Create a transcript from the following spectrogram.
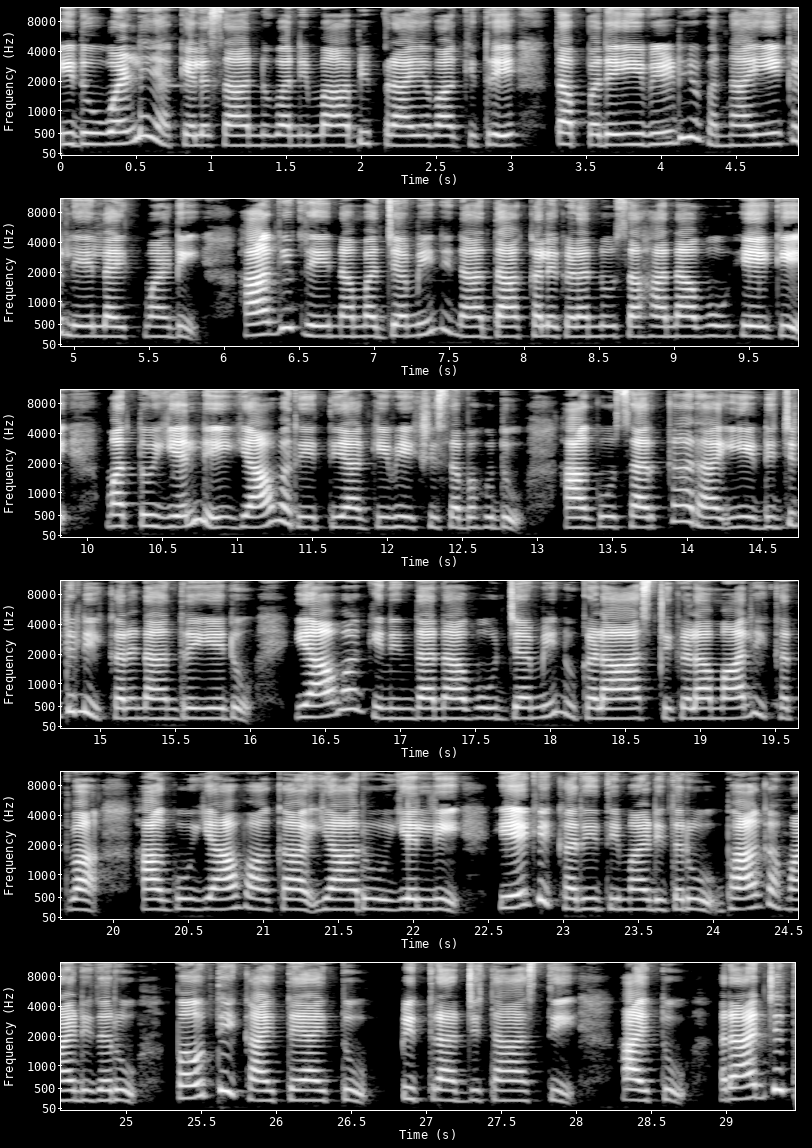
ಇದು ಒಳ್ಳೆಯ ಕೆಲಸ ಅನ್ನುವ ನಿಮ್ಮ ಅಭಿಪ್ರಾಯವಾಗಿದ್ದರೆ ತಪ್ಪದೆ ಈ ವಿಡಿಯೋವನ್ನು ಈಗಲೇ ಲೈಕ್ ಮಾಡಿ. ಹಾಗಿದ್ರೆ ನಮ್ಮ ಜಮೀನಿನ ದಾಖಲೆಗಳನ್ನು ಸಹ ನಾವು ಹೇಗೆ ಮತ್ತು ಎಲ್ಲಿ ಯಾವ ರೀತಿಯಾಗಿ ವೀಕ್ಷಿಸಬಹುದು ಹಾಗೂ ಸರ್ಕಾರ ಈ ಡಿಜಿಟಲೀಕರಣ ಅಂದರೆ ಏನು? ಯಾವಾಗಿನಿಂದ ನಾವು ಜಮೀನುಗಳ ಆಸ್ತಿಗಳ ಮಾಲೀಕತ್ವ ಹಾಗೂ ಯಾವಾಗ, ಯಾರು, ಎಲ್ಲಿ ಹೇಗೆ ಖರೀದಿ ಮಾಡಿದರು, ಭಾಗ ಮಾಡಿದರು ಪೌತಿ ಕಾಯ್ದೆ ಆಯಿತು? ಪಿತ್ರಾರ್ಜಿತ ಆಸ್ತಿ. ಆಯಿತು. ರಾಜ್ಯದ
